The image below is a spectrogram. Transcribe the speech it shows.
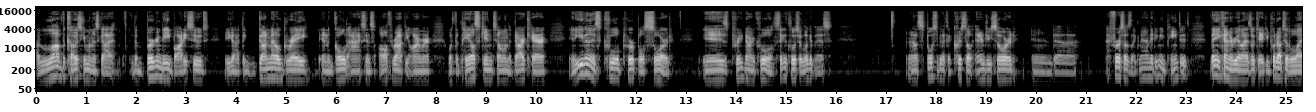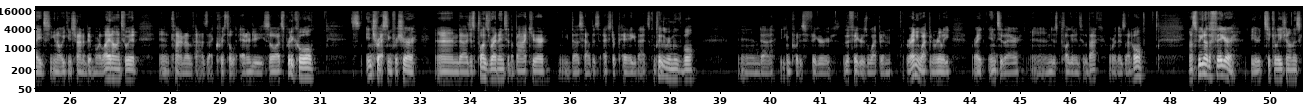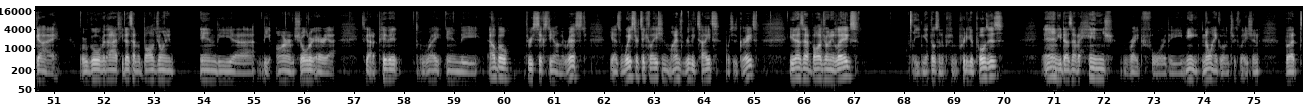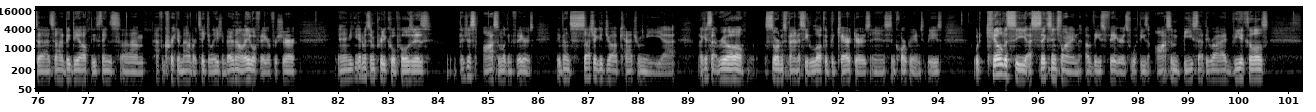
I love the scheme on this guy. The burgundy bodysuits, you got the gunmetal gray and the gold accents all throughout the armor, with the pale skin tone, the dark hair, and even this cool purple sword is pretty darn cool. Let's take a closer look at this. Now it's supposed to be like a crystal energy sword, and uh, at first I was like, man, they didn't even paint it. Then you kind of realize, okay, if you put it up to the light, you know, you can shine a bit more light onto it, and it kind of has that crystal energy. So it's pretty cool. It's interesting for sure, and uh, just plugs right into the back here. He does have this extra peg that's completely removable, and uh, you can put his figure, the figure's weapon, or any weapon really, right into there and just plug it into the back where there's that hole. Now, speaking of the figure, the articulation on this guy, we'll go over that. He does have a ball joint in the uh, the arm shoulder area. He's got a pivot right in the elbow, 360 on the wrist. He has waist articulation. Mine's really tight, which is great. He does have ball jointed legs. You can get those in some pretty good poses. And he does have a hinge right for the knee. No ankle articulation, but uh, it's not a big deal. These things um, have a great amount of articulation, better than a Lego figure for sure. And you can get them in some pretty cool poses. They're just awesome looking figures. They've done such a good job capturing the, uh, I guess, that real sword and fantasy look of the characters and just incorporating into these. Would kill to see a six inch line of these figures with these awesome beasts that they ride, vehicles,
